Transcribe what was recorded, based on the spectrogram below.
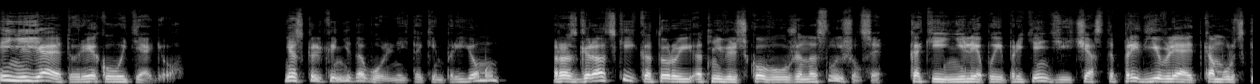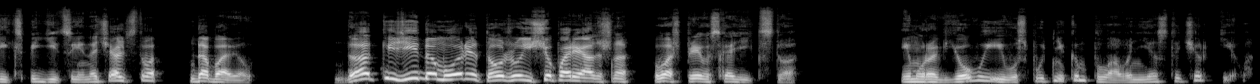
и не я эту реку вытягивал. Несколько недовольный таким приемом, Разградский, который от Невельского уже наслышался, какие нелепые претензии часто предъявляет к амурской экспедиции начальство, добавил. — Да от Кизи до моря тоже еще порядочно, ваше превосходительство. И Муравьеву и его спутникам плавание осточертело.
